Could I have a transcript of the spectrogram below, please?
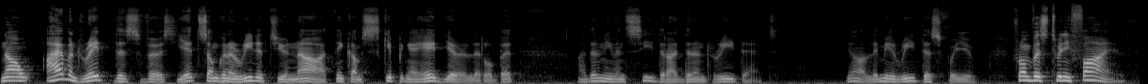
Now, I haven't read this verse yet, so I'm going to read it to you now. I think I'm skipping ahead here a little bit. I didn't even see that I didn't read that. Yeah, let me read this for you. From verse 25.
